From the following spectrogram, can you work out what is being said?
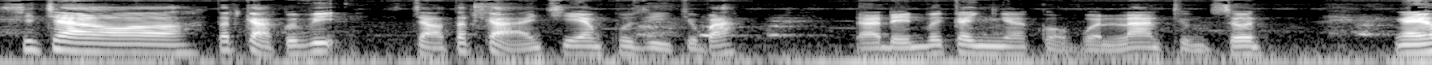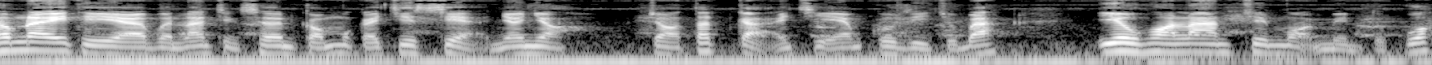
Xin chào ờ, tất cả quý vị, chào tất cả anh chị em cô dì chú bác đã đến với kênh ờ, của Vườn Lan Trường Sơn. Ngày hôm nay thì ờ, Vườn Lan Trường Sơn có một cái chia sẻ nho nhỏ cho tất cả anh chị em cô dì chú bác yêu hoa lan trên mọi miền Tổ quốc.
